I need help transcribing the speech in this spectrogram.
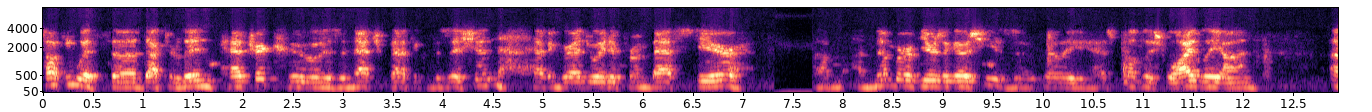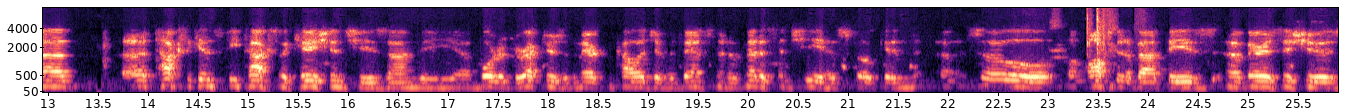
talking with uh, Dr. Lynn Patrick, who is a naturopathic physician, having graduated from Bastyr um, a number of years ago. She uh, really has published widely on uh, uh, toxicants detoxification. She's on the uh, board of directors of the American College of Advancement of Medicine. She has spoken uh, so often about these uh, various issues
